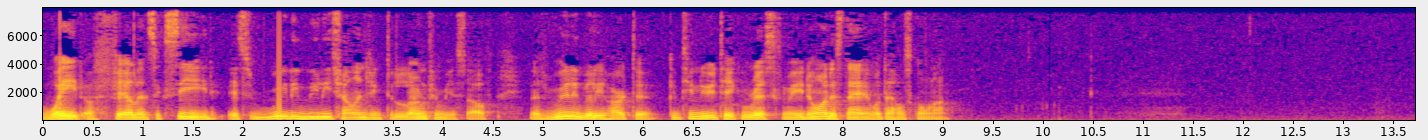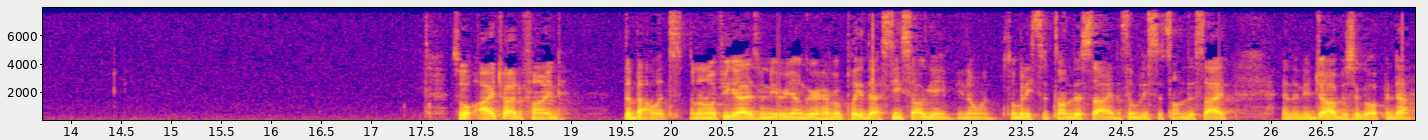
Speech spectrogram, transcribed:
weight of fail and succeed, it's really, really challenging to learn from yourself. It's really, really hard to continue to take risks when you don't understand what the hell's going on. So I try to find the balance. I don't know if you guys, when you were younger, ever played that seesaw game. You know, when somebody sits on this side and somebody sits on this side, and then your job is to go up and down,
